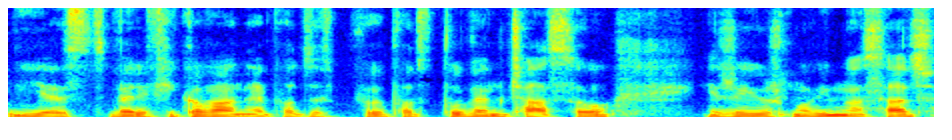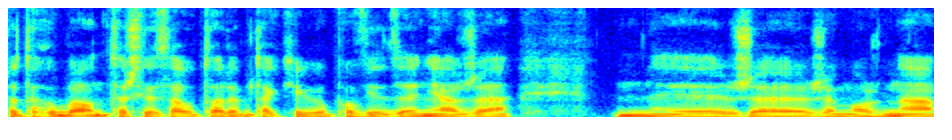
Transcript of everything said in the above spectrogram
jest weryfikowane pod, pod wpływem czasu. Jeżeli już mówimy o Sartrze, to chyba on też jest autorem takiego powiedzenia, że, że, że można,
